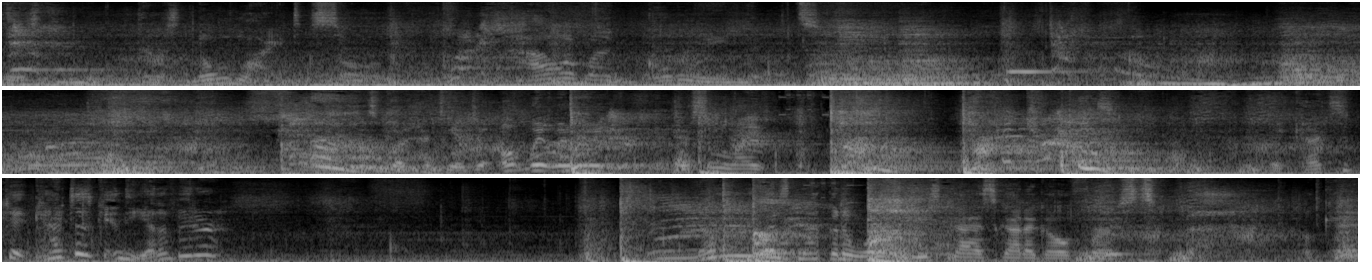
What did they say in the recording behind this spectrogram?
there's there's no light, so how am I going to? Oh wait, wait, wait. There's some light. Wait, can I just get? Can I just get in the elevator? No, it's not gonna work. These guys gotta go first. Okay.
